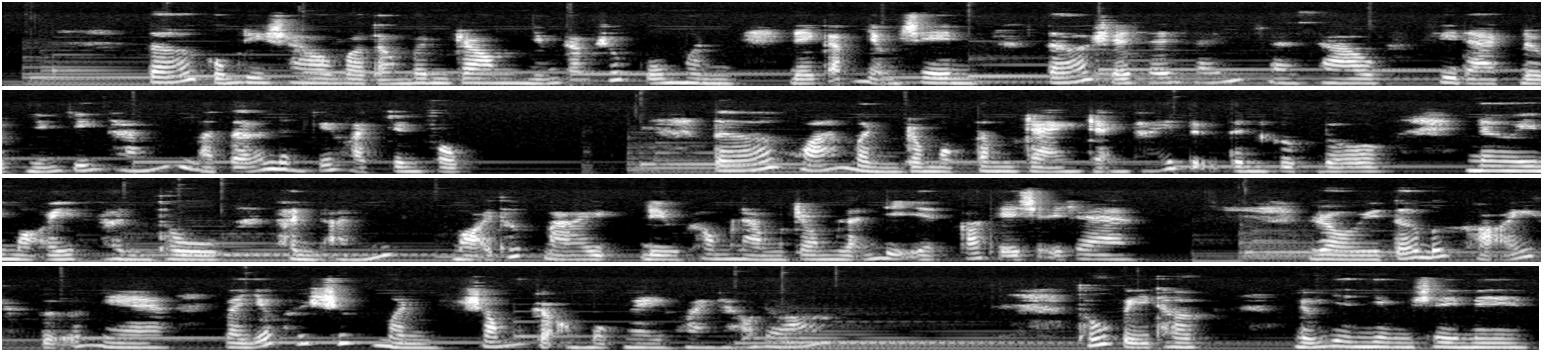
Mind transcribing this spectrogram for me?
Tớ cũng đi sâu vào tận bên trong những cảm xúc của mình để cảm nhận xem tớ sẽ thấy thấy ra sao khi đạt được những chiến thắng mà tớ lên kế hoạch chinh phục. Tớ hóa mình trong một tâm trạng trạng thái tự tin cực độ nơi mọi hình thù hình ảnh mọi thất bại đều không nằm trong lãnh địa có thể xảy ra. Rồi tớ bước khỏi cửa nhà và dốc hết sức mình sống trọn một ngày hoàn hảo đó. Thú vị thật, nữ doanh nhân say mê.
